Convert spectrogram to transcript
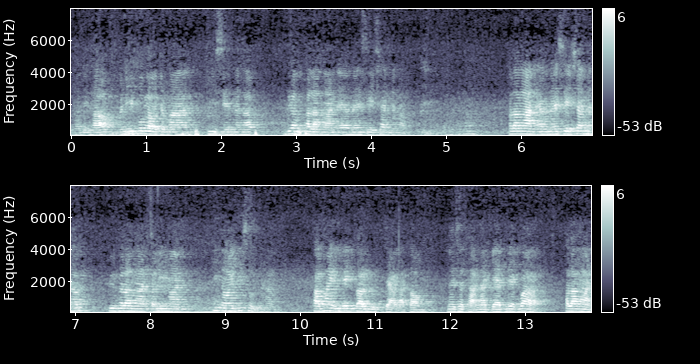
สวัสดีครับ วันนี้พวกเราจะมาพรีเซนต์นะครับ เรื่องพลังงาน ionization นะครับ พลังงาน ionization นะครับ คือพลังงานปริมาณที่น้อยที่สุดนะครับทำให้อิเล็กตรอนหลุดจากอะตอม ในสถานะแก๊สเรียกว่าพลังงาน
